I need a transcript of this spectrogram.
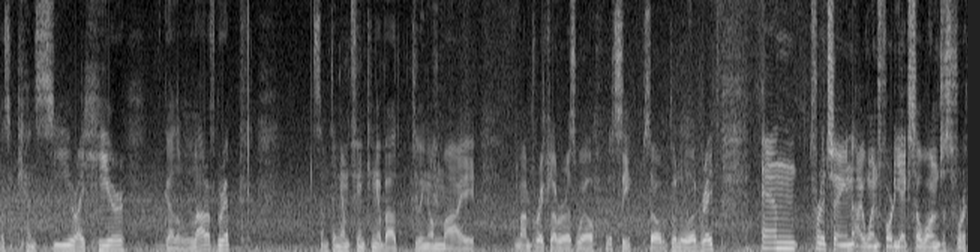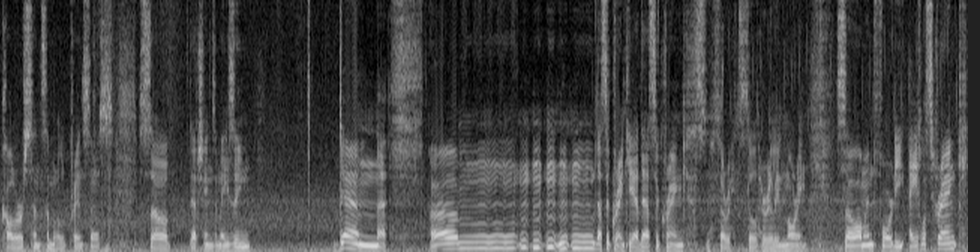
as you can see right here, I've got a lot of grip. Something I'm thinking about doing on my my brake lever as well. We'll see. So good little upgrade. And for the chain, I went for the XL1 just for the colors and some little princess. So that chain's amazing. Then, um, mm, mm, mm, that's a crank. Yeah, that's a crank. Sorry, it's still early in the morning. So I went for the 8 crank,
